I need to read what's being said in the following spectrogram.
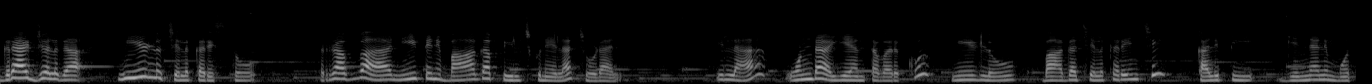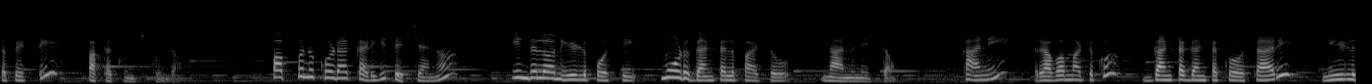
గ్రాడ్యువల్గా నీళ్ళు చిలకరిస్తూ రవ్వ నీటిని బాగా పీల్చుకునేలా చూడాలి. ఇలా ఉండ అయ్యేంత వరకు నీళ్ళు బాగా చిలకరించి కలిపి గిన్నెని మూతపెట్టి పక్కకు ఉంచుకుందాం. పప్పును కూడా కడిగి తెచ్చాను. ఇందులో నీళ్ళు పోసి మూడు గంటల పాటు నాననిద్దాం. కానీ రవ్వ మటుకు గంట గంటకోసారి నీళ్ళు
